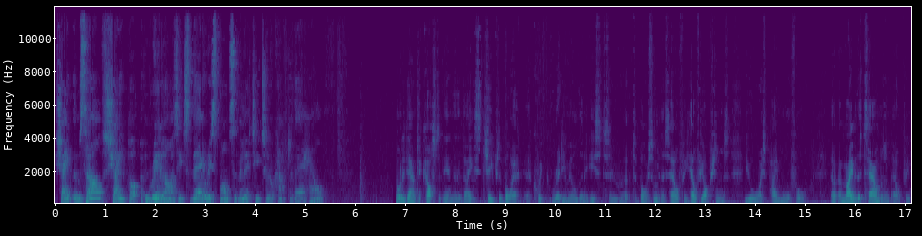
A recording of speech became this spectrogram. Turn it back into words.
shape themselves, shape up, and realise it's their responsibility to look after their health. Purely down to cost at the end of the day. It's cheaper to buy a, a quick ready meal than it is to uh, to buy something that's healthy. Healthy options you always pay more for. Uh, and maybe the town doesn't help in,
